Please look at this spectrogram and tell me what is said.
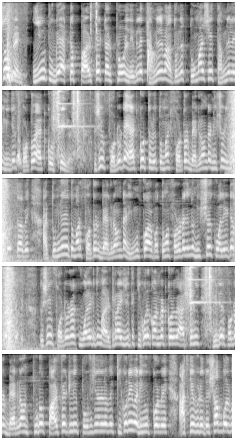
সো ইউটিউবে একটা পারফেক্ট আর প্রো লেভেলের থামলেল বানাতে হলে তোমার সেই থামলেলে নিজের ফটো অ্যাড করতেই হয়। তো সেই ফটোটা অ্যাড করতে হলে তোমার ফটোর ব্যাকগ্রাউন্ডটা নিশ্চয়ই রিমুভ করতে হবে। আর তুমি যদি তোমার ফটোর ব্যাকগ্রাউন্ডটা রিমুভ করার পর তোমার ফটোটা কিন্তু নিশ্চয়ই কোয়ালিটিটা কমে যাবে। তো সেই ফটোটার কোয়ালিটি তুমি আলট্রা এইচডিতে কী করে কনভার্ট করবে? আর তুমি নিজের ফটোর ব্যাকগ্রাউন্ড পুরো পারফেক্টলি প্রফেশনালভাবে কী করেই বা রিমুভ করবে? আজকে ভিডিওতে সব বলব।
